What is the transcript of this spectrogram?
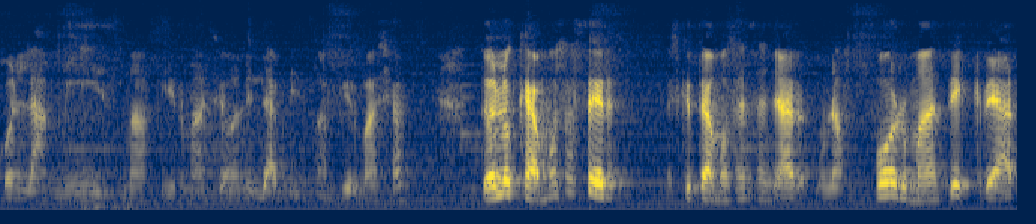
con la misma afirmación y la misma afirmación. Entonces lo que vamos a hacer es que te vamos a enseñar una forma de crear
